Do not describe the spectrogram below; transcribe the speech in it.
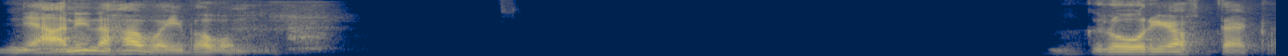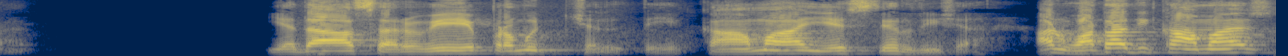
Jnaninaha Vaibhavam. Glory of that one. Yada sarve pramuchante kama yesya And what are the kamas?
